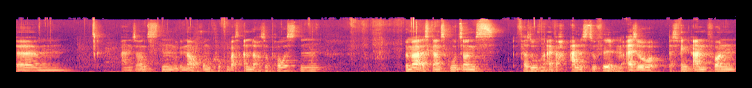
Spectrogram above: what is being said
Ähm, ansonsten, genau, rumgucken, was andere so posten. Immer ist ganz gut, sonst versuchen einfach alles zu filmen. Also das fängt an von,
